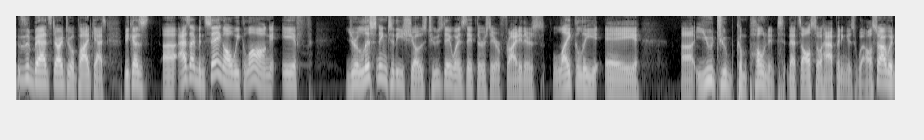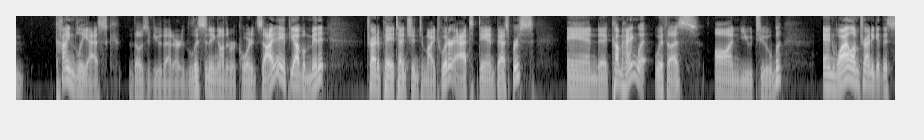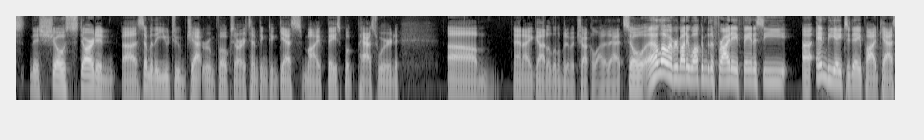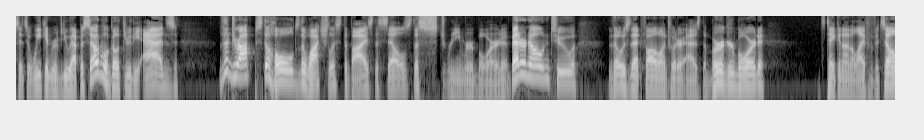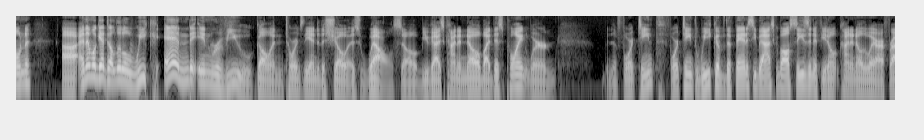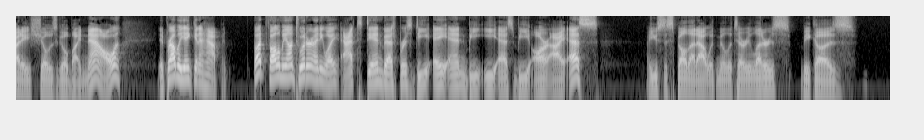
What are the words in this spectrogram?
this is a bad start to a podcast because uh, as I've been saying all week long, if you're listening to these shows Tuesday, Wednesday, Thursday, or Friday, there's likely a uh, YouTube component that's also happening as well. So I would kindly ask those of you that are listening on the recorded side, hey, if you have a minute, try to pay attention to my Twitter at Dan Besbris and uh, come hang with, with us on YouTube. And while I'm trying to get this this show started, uh, some of the YouTube chat room folks are attempting to guess my Facebook password. Um, and I got a little bit of a chuckle out of that. So, hello everybody, welcome to the Friday Fantasy uh, NBA Today podcast. It's a week in review episode. We'll go through the adds, the drops, the holds, the watch list, the buys, the sells, the streamer board, better known to those that follow on Twitter as the Burger Board. It's taken on a life of its own. Uh, and then we'll get a little weekend in review going towards the end of the show as well. So you guys kind of know by this point we're the 14th 14th week of the fantasy basketball season. If you don't kind of know the way our Friday shows go by now, it probably ain't going to happen. But follow me on Twitter anyway, at Dan Besbris, D A N B E S B R I S. I used to spell that out with military letters because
